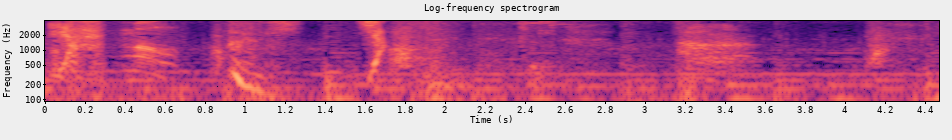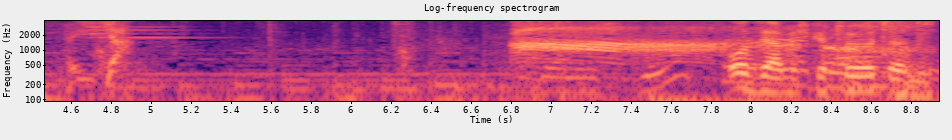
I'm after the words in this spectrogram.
Ja. Ja. Ja. Oh, sie haben mich getötet.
